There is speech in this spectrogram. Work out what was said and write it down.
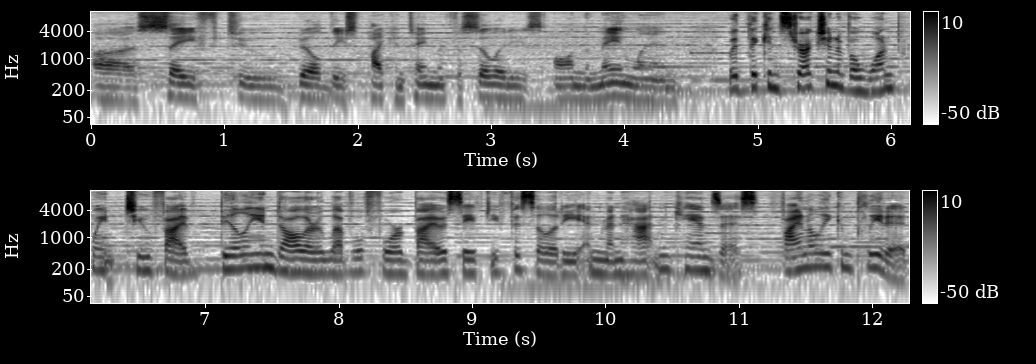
uh, safe to build these high containment facilities on the mainland. With the construction of a $1.25 billion Level 4 biosafety facility in Manhattan, Kansas, finally completed,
